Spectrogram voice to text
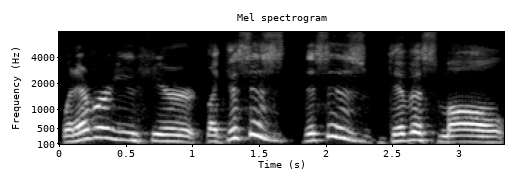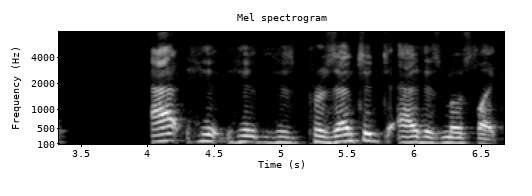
whenever you hear like this is this is Divis Mal at his, his, his presented at his most like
